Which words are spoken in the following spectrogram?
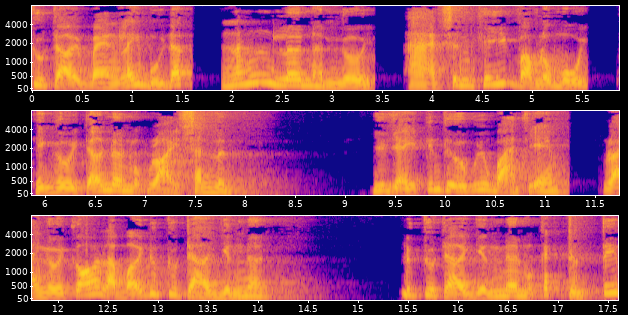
Chúa Trời bèn lấy bụi đất, nắng lên hình người, hà sinh khí vào lỗ mũi, thì người trở nên một loài sanh linh như vậy, kính thưa quý ông bà chị em, loài người có là bởi đức chúa trời dựng nên. Đức chúa trời dựng nên một cách trực tiếp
